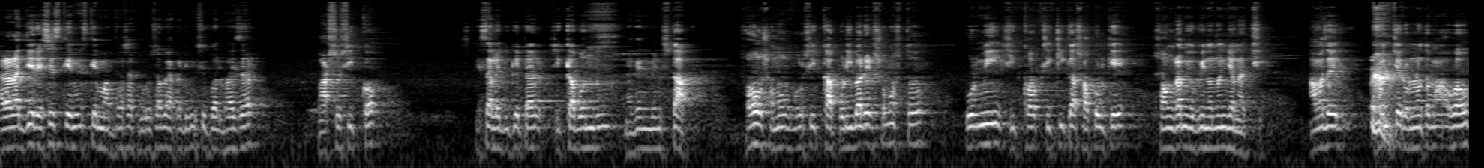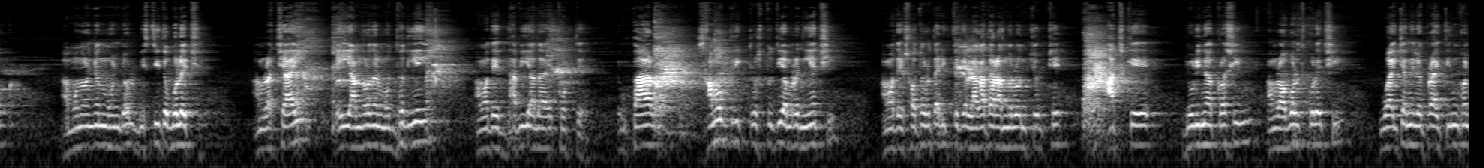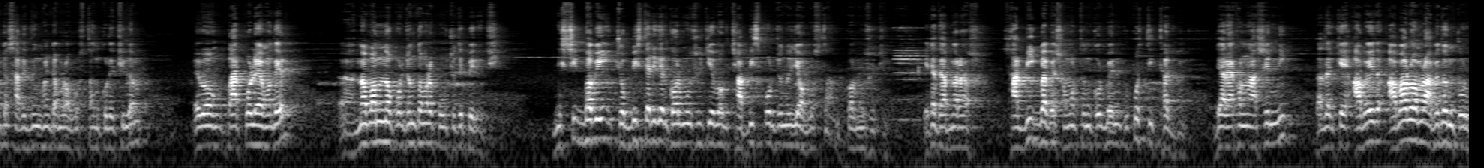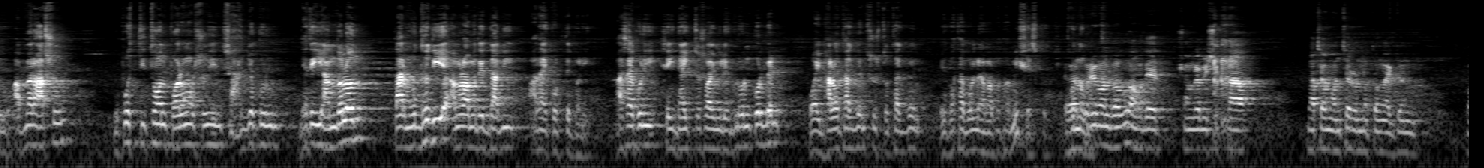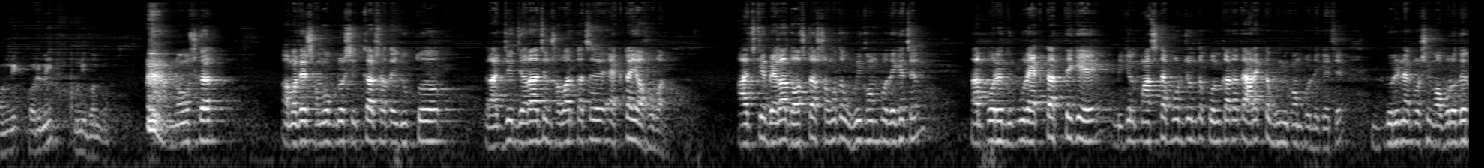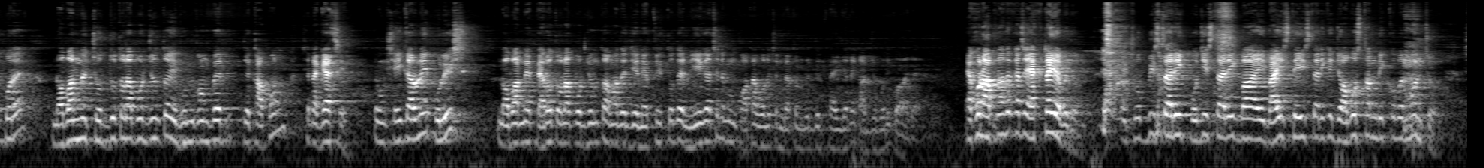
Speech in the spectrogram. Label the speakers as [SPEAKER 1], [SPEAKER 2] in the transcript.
[SPEAKER 1] সারা রাজ্যের এসএস কে এমএস কে মাদ্রাসা, পুরসভা, একাডেমিক সুপারভাইজার, পার্শ্ব শিক্ষক, স্পেশাল এডুকেটর, শিক্ষাবন্ধু, ম্যানেজমেন্ট স্টাফ সহ সমগ্র শিক্ষা পরিবারের সমস্ত কর্মী, শিক্ষক, শিক্ষিকা সকলকে সংগ্রামী অভিনন্দন জানাচ্ছি। আমাদের মঞ্চের অন্যতম আহ্বায়ক মনোরঞ্জন মণ্ডল বিস্তৃত বলেছে, আমরা চাই এই আন্দোলনের মধ্য দিয়েই আমাদের দাবি আদায় করতে। তার সামগ্রিক প্রস্তুতি আমরা নিয়েছি। আমাদের সতেরো তারিখ থেকে লাগাতার আন্দোলন চলছে। আজকে জরিনা ক্রসিং আমরা অবরোধ করেছি। ওয়াই চ্যানেলে প্রায় তিন ঘণ্টা, সাড়ে তিন ঘণ্টা আমরা অবস্থান করেছিলাম এবং তারপরে আমাদের নবান্ন পর্যন্ত আমরা পৌঁছতে পেরেছি। নিশ্চিতভাবেই চব্বিশ তারিখের কর্মসূচি এবং ছাব্বিশ পর্যন্ত যে অবস্থান কর্মসূচি, এটাতে আপনারা সার্বিকভাবে সমর্থন করবেন, উপস্থিত থাকবেন। যারা এখনও আসেননি তাদেরকে আবেদন আবারও আমরা আবেদন করব। আপনারা আসুন উপস্থিত হন পরামর্শ দিন সাহায্য করুন যাতে এই আন্দোলন তার মধ্য দিয়ে আমরা আমাদের দাবি আদায় করতে পারি। আশা করি সেই দায়িত্ব সবাই মিলে গ্রহণ করবেন। সবাই ভালো থাকবেন সুস্থ থাকবেন। এই কথা বললে আমার কথা আমি শেষ করছি।
[SPEAKER 2] পরিমল বাবু আমাদের সংগ্রামী শিক্ষা বাঁচাও মঞ্চের অন্যতম একজন কর্মী- কর্মী উনি বলবেন।
[SPEAKER 3] নমস্কার। আমাদের সমগ্র শিক্ষার সাথে যুক্ত রাজ্যের যারা আছেন সবার কাছে একটাই আহ্বান। আজকে বেলা দশটার সমত ভূমিকম্প দেখেছেন। তারপরে দুপুর একটার থেকে বিকেল পাঁচটা পর্যন্ত কলকাতাতে আরেকটা ভূমিকম্প দেখেছে। গরিনা ক্রসিং অবরোধের পরে নবান্নের চোদ্দ তলা পর্যন্ত এই ভূমিকম্পের যে কাঁপন, সেটা গেছে। এবং সেই কারণেই পুলিশ নবান্নের তেরো তলা পর্যন্ত আমাদের যে নেতৃত্বদের নিয়ে গেছেন এবং কথা বলেছেন বেতন বৃদ্ধির ফাইল যাতে কার্যকরী করা যায়। এখন আপনাদের কাছে একটাই আবেদন। এই চব্বিশ তারিখ, পঁচিশ তারিখ বা এই বাইশ, তেইশ তারিখে যে অবস্থান বিক্ষোভের মঞ্চ,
